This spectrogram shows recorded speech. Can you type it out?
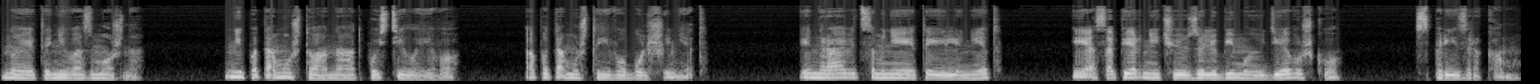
Но это невозможно. Не потому, что она отпустила его, а потому, что его больше нет. И нравится мне это или нет, я соперничаю за любимую девушку с призраком.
